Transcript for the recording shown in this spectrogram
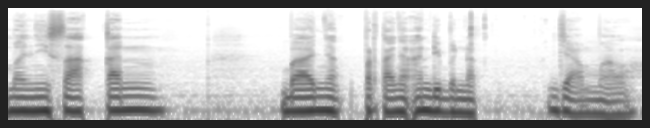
menyisakan banyak pertanyaan di benak Jamal.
